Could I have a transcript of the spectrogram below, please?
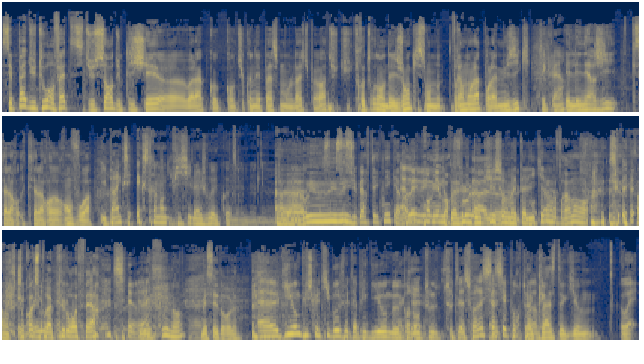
C'est pas du tout en fait si tu sors du cliché euh, voilà que, quand tu connais pas ce monde-là, tu peux avoir tu, tu te retrouves dans des gens qui sont vraiment là pour la musique C'est clair. et l'énergie que ça leur que ça leur euh, renvoie. Il paraît que c'est extrêmement difficile à jouer. Quoi. le- le- le- Ah bah Euh, oui, oui, c'est oui, c'est oui. super technique. Hein, Ah dans oui, les oui, premiers morceaux le là, docu sur Metallica Vraiment. Enfin, je crois que je pourrais plus le refaire, C'est il vrai. est fou non mais c'est drôle. Euh, Guillaume, puisque Thibaut, je vais t'appeler Guillaume pendant tout- toute la soirée, ça c'est pour toi. La classe de Guillaume. Ouais.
